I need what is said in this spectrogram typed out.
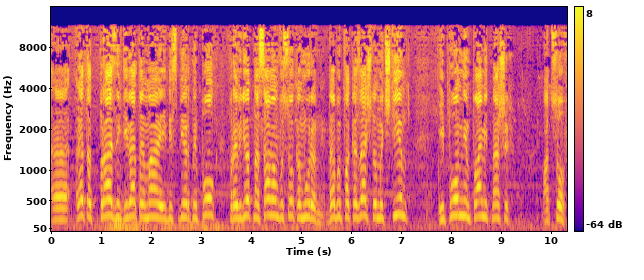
Э, этот праздник 9 мая и Бессмертный полк проведет на самом высоком уровне, дабы показать, что мы чтим и помним память наших отцов.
